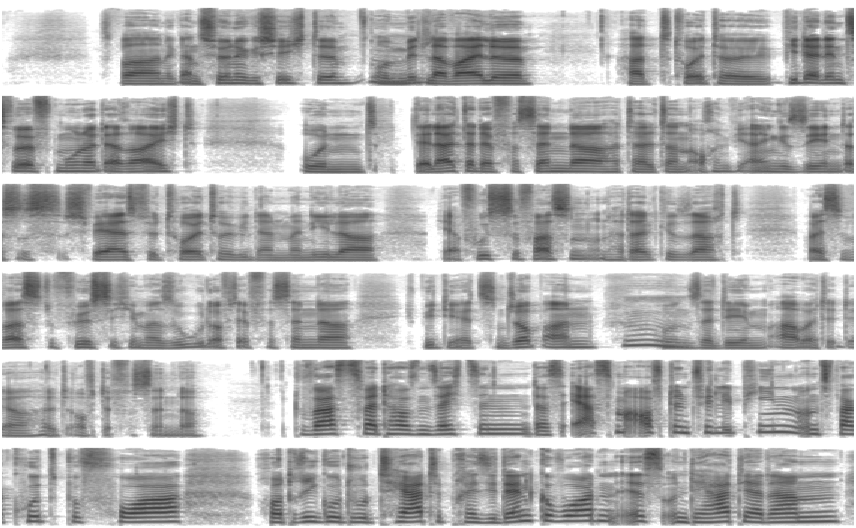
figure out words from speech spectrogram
es war eine ganz schöne Geschichte. Und Mhm. mittlerweile hat Toi wieder den zwölften Monat erreicht. Und der Leiter der Versender hat halt dann auch irgendwie eingesehen, dass es schwer ist für Toi Toi wieder in Manila ja, Fuß zu fassen und hat halt gesagt, weißt du was, du fühlst dich immer so gut auf der Versender, ich biete dir jetzt einen Job an. Hm. Und seitdem arbeitet er halt auf der Versender. Du warst 2016 das erste Mal auf den Philippinen und zwar kurz bevor Rodrigo Duterte Präsident geworden ist und der hat ja dann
